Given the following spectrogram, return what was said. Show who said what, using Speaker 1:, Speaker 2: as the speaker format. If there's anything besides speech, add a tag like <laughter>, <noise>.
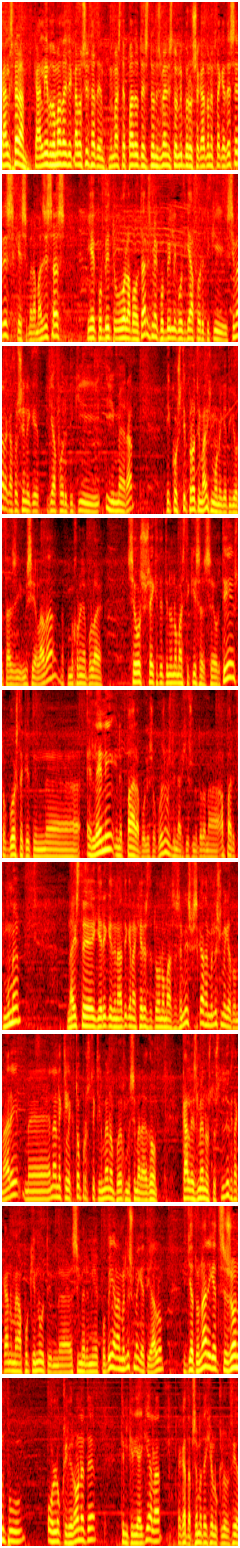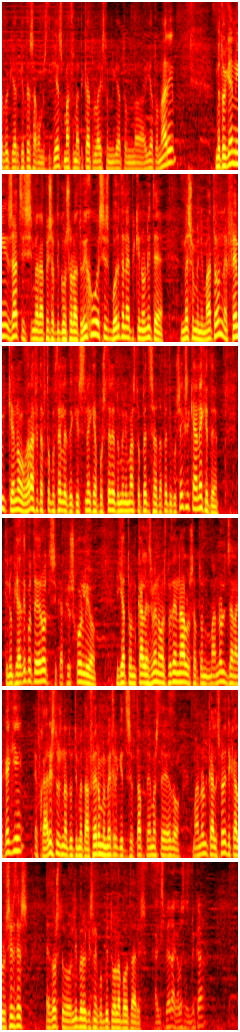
Speaker 1: Καλησπέρα. Καλή εβδομάδα και καλώς ήρθατε. Είμαστε πάντοτε συντονισμένοι στο Λίμπερο 107 και 4 και σήμερα μαζί σας η εκπομπή του All About Aris, μια εκπομπή λίγο διαφορετική σήμερα, καθώς είναι και διαφορετική η ημέρα. 21η Μαΐου, όχι μόνο γιατί γιορτάζει η μισή Ελλάδα. Να πούμε χρόνια πολλά σε όσους έχετε την ονομαστική σας εορτή, στον Κώστα και την ε, Ελένη. Είναι πάρα πολύ ο κόσμος, μην αρχίσουμε τώρα να απαριθμούμε να είστε γεροί και δυνατοί και να χαίρεστε το όνομά σας. Εμείς φυσικά θα μιλήσουμε για τον Άρη με έναν εκλεκτό προσκεκλημένο που έχουμε σήμερα εδώ καλεσμένο στο στούντιο και θα κάνουμε από κοινού την ε, σημερινή εκπομπή για να μιλήσουμε για τι άλλο. Για τον Άρη, για τη σεζόν που ολοκληρώνεται την Κυριακή, αλλά κακά τα ψέματα έχει ολοκληρωθεί εδώ και αρκετές αγωνιστικές, μαθηματικά τουλάχιστον για τον, ε, για τον Άρη. Με τον Γιάννη Ζάτση σήμερα πίσω από την κονσόλα του ήχου. Εσείς μπορείτε να επικοινωνείτε μέσω μηνυμάτων. FM και ενώ γράφετε αυτό που θέλετε και συνέχεια αποστέλλετε το μήνυμά στο 54526 και αν έχετε την οποιαδήποτε ερώτηση, κάποιο σχόλιο για τον καλεσμένο μας που δεν είναι άλλος από τον Μανώλη Τζανακάκη, ευχαρίστως να του τη μεταφέρουμε μέχρι και τις 7 που θα είμαστε εδώ. Μανώλη, καλησπέρα και καλώς ήρθες εδώ στο Λίμπερο και στην εκπομπή του All
Speaker 2: Καλησπέρα, καλώς σας βρήκα.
